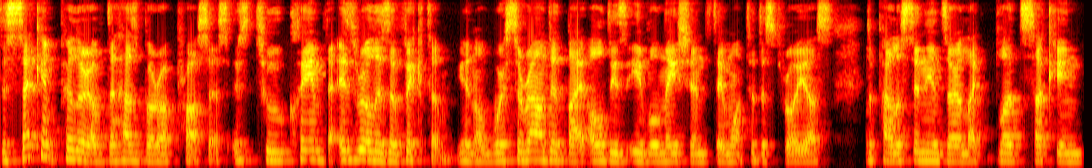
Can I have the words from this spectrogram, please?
The second pillar of the Hasbara process is to claim that Israel is a victim. You know, we're surrounded by all these evil nations. They want to destroy us. The Palestinians are like blood sucking,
